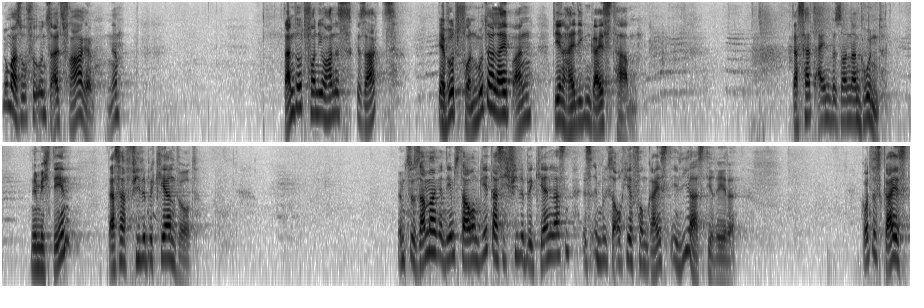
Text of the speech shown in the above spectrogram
Nur mal so für uns als Frage. Ne? Dann wird von Johannes gesagt, er wird von Mutterleib an den Heiligen Geist haben. Das hat einen besonderen Grund, nämlich den, dass er viele bekehren wird. Im Zusammenhang, in dem es darum geht, dass sich viele bekehren lassen, ist übrigens auch hier vom Geist Elias die Rede. Gottes Geist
